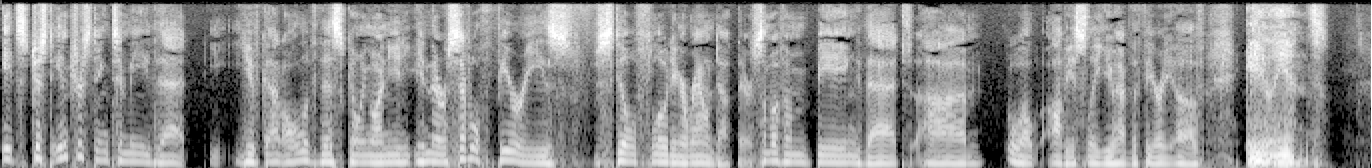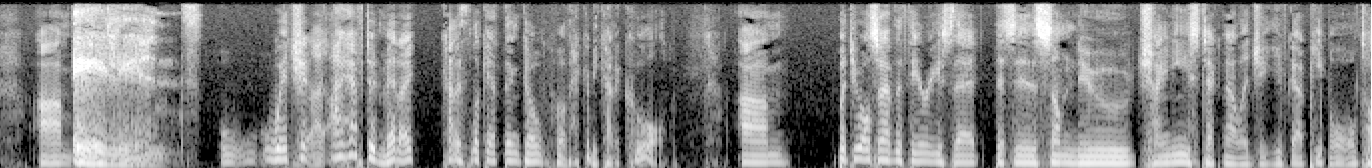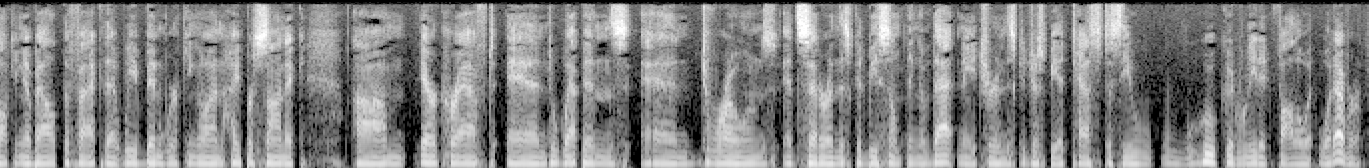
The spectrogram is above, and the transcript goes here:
it's just interesting to me that you've got all of this going on, and there are several theories still floating around out there. Some of them being that, um, well, obviously you have the theory of aliens. Um, aliens. Which I have to admit, I kind of look at and go, well, that could be kind of cool. Um, but you also have the theories that this is some new Chinese technology. You've got people talking about the fact that we've been working on hypersonic um, aircraft and weapons and drones, etc. And this could be something of that nature, and this could just be a test to see who could read it, follow it, whatever.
